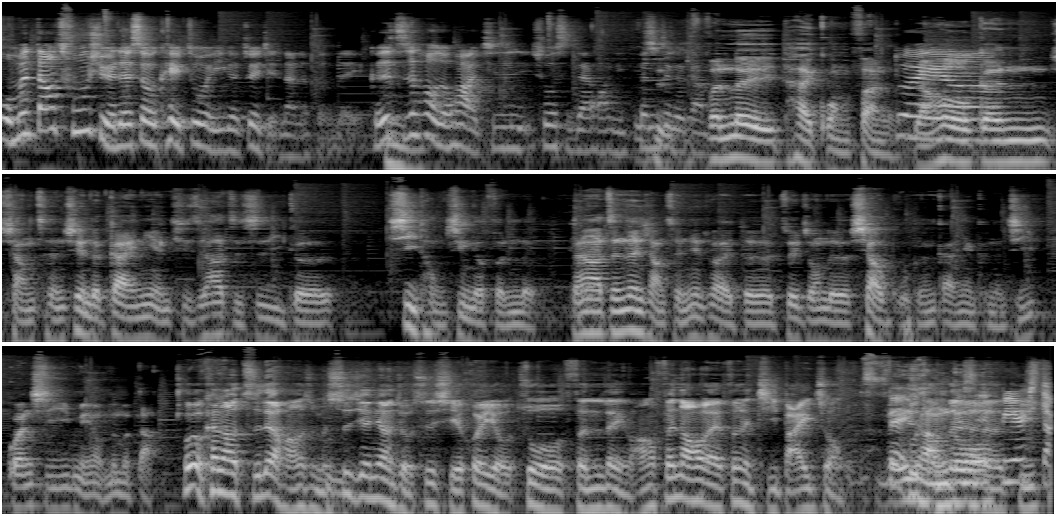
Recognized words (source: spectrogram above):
我们当初学的时候可以做一个最简单的分类。可是之后的话，嗯、其实你说实在话，你分这个干嘛？分类太广泛了，然后跟想呈现的概念，其实它只是一个系统性的分类。但他真正想呈现出来的最终的效果跟概念，可能其实关系没有那么大。我有看到资料，好像什么世界酿酒师协会有做分类嘛，好像分到后来分了几百种非常的啤酒，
